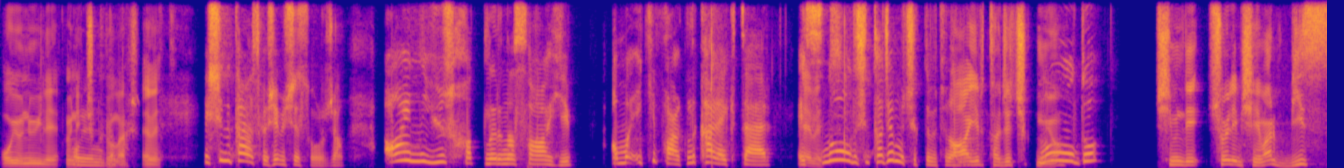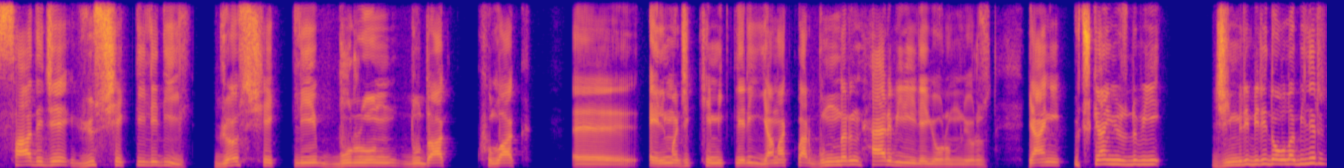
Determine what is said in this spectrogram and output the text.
o yönüyle öne de çıkıyorlar. Evet. E şimdi ters köşe bir şey soracağım. Aynı yüz hatlarına sahip ama iki farklı karakter. E Evet. ne oldu şimdi taca mı çıktı bütün onlar? Hayır taca Ne çıkmıyor. oldu? Şimdi şöyle bir şey var. Biz sadece yüz şekliyle değil, göz şekli, burun, dudak, kulak, eee, elmacık kemikleri, yanaklar bunların her biriyle yorumluyoruz. Yani üçgen yüzlü bir cimri biri de olabilir,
